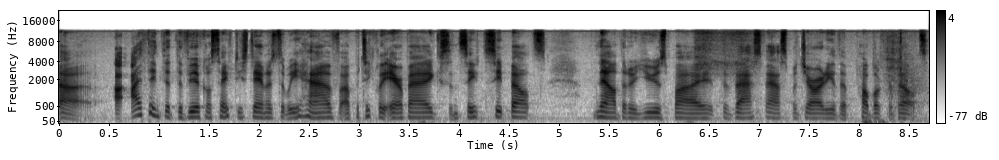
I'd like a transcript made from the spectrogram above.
uh, I I think that the vehicle safety standards that we have, uh, particularly airbags and seat, seat belts, now that are used by the vast, vast majority of the public adults,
